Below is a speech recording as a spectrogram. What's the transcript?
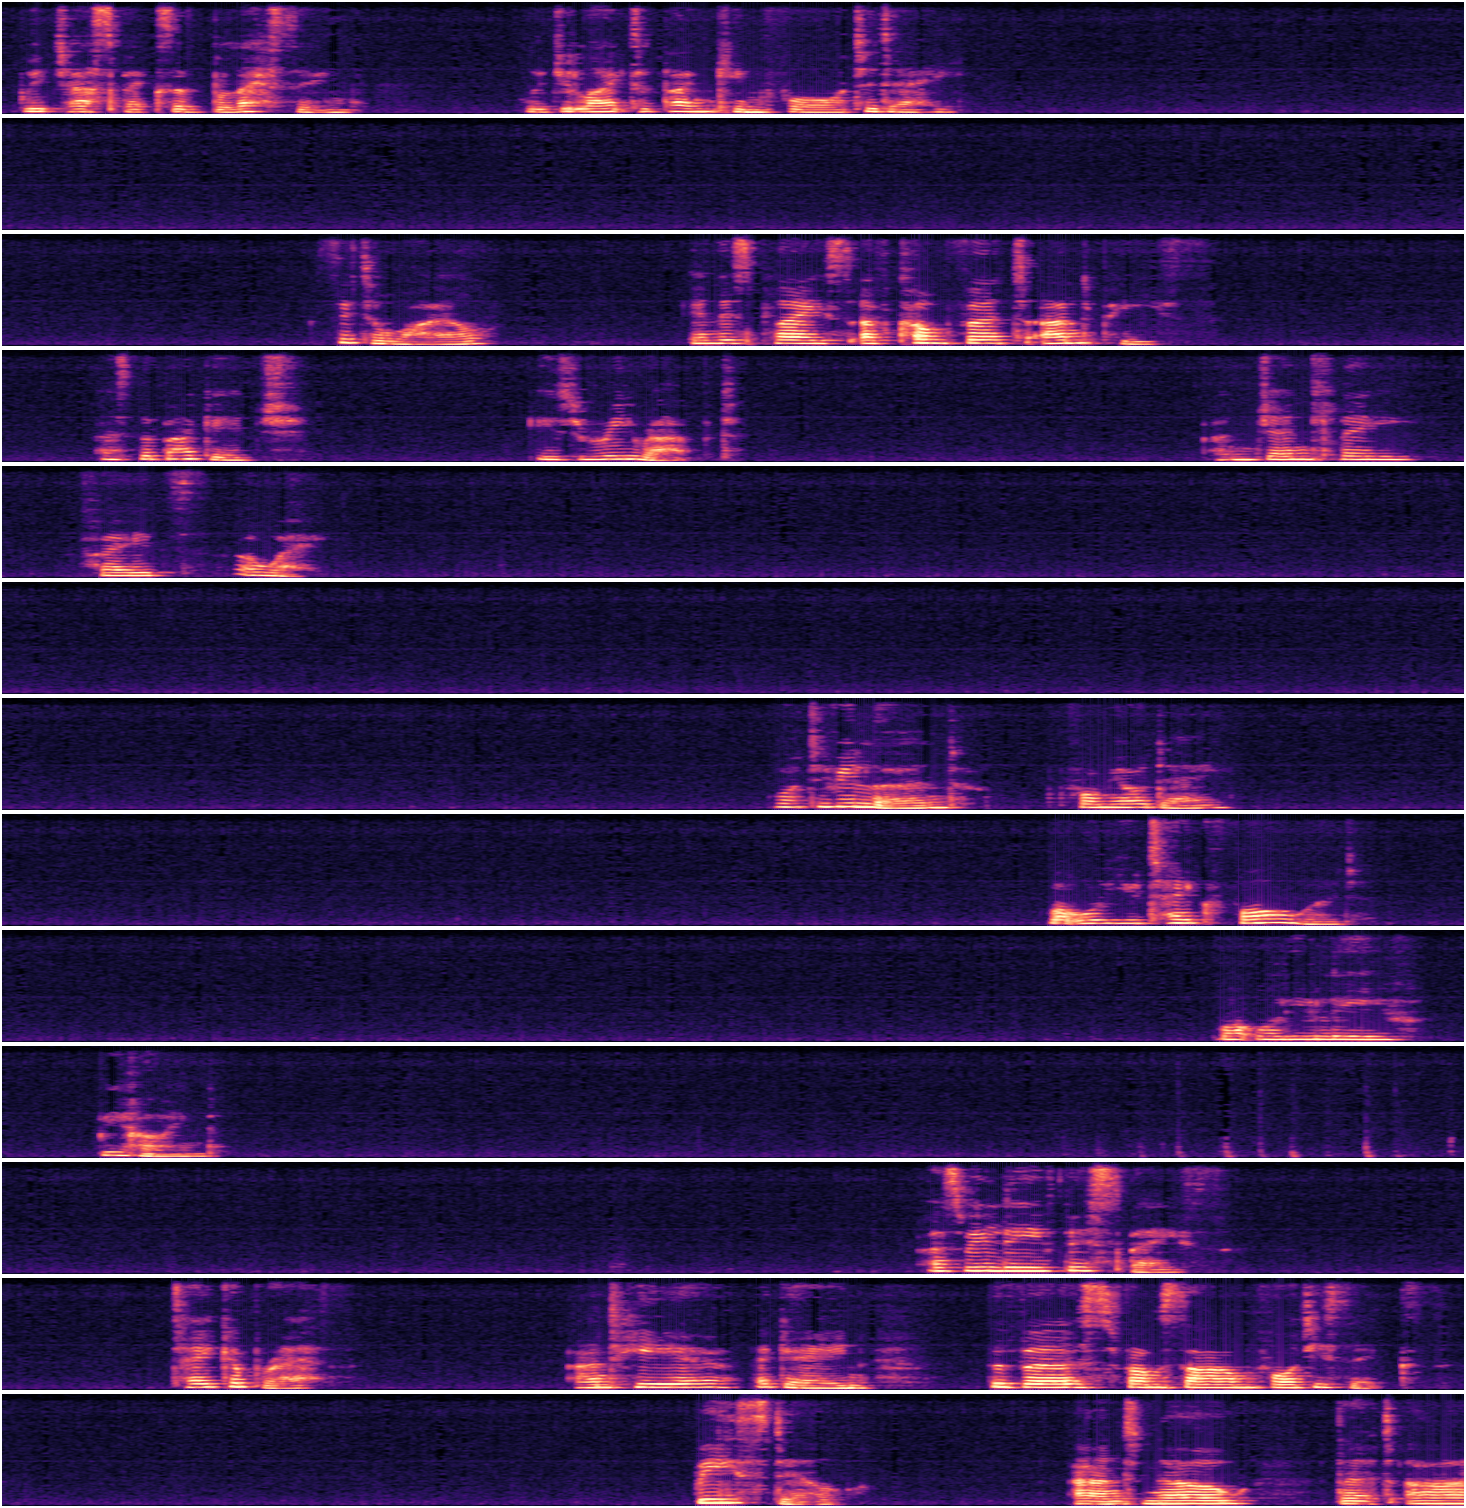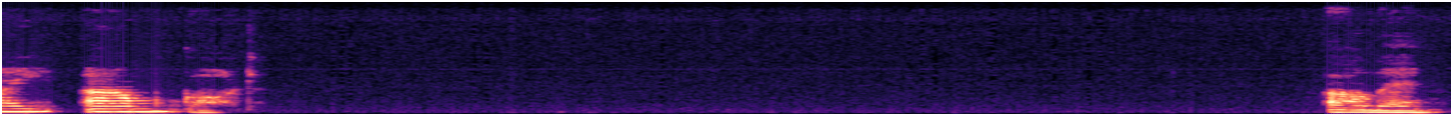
Which aspects of blessing would you like to thank Him for today? Sit a while in this place of comfort and peace as the baggage is rewrapped and gently fades away. What have you learned from your day? What will you take forward? What will you leave behind? As we leave this space, take a breath and hear again the verse from Psalm 46. Be still and know that I am God. Amen.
